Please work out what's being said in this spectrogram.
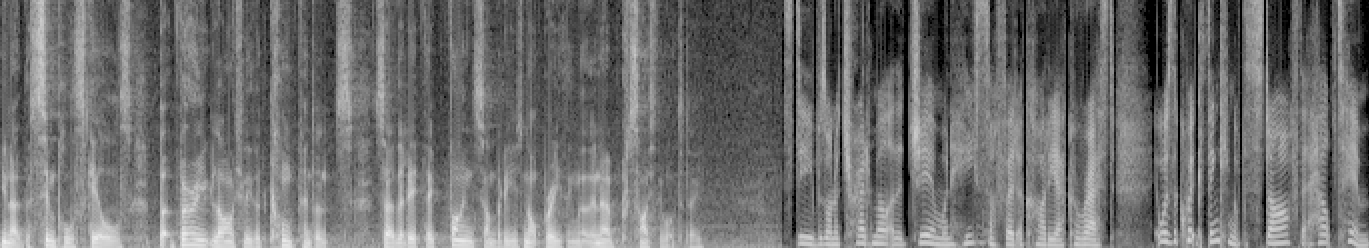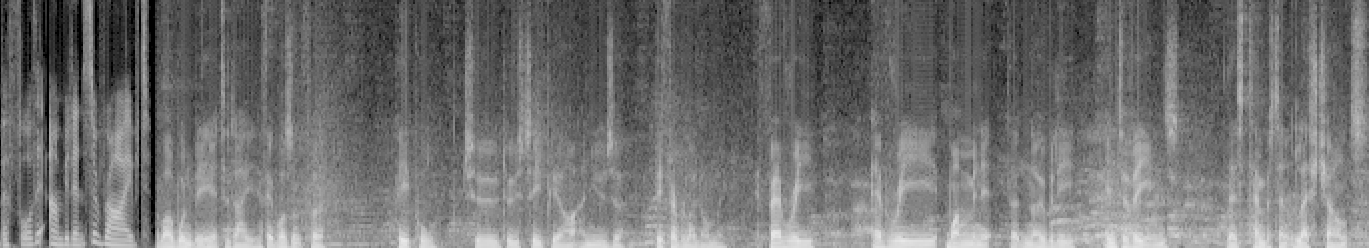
you know, the simple skills, but very largely the confidence so that if they find somebody who's not breathing, that they know precisely what to do. Steve was on a treadmill at the gym when he suffered a cardiac arrest. It was the quick thinking of the staff that helped him before the ambulance arrived. Well, I wouldn't be here today if it wasn't for people to do CPR and use a defibrillator on me. If every, every one minute that nobody intervenes, there's 10% less chance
